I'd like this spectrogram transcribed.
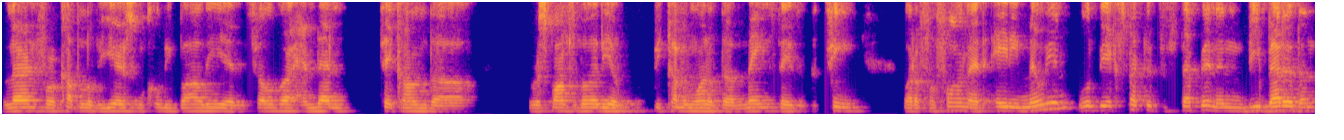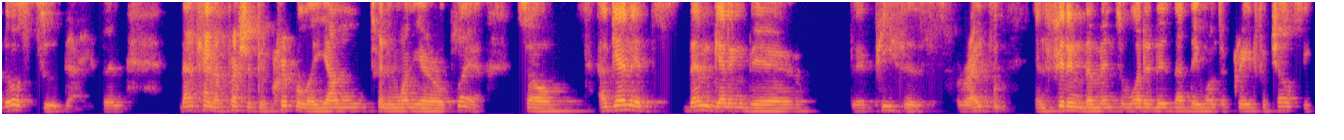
learn for a couple of years from Koulibaly and Silva, and then take on the responsibility of becoming one of the mainstays of the team. But a Fofana at 80 million would be expected to step in and be better than those two guys. And that kind of pressure could cripple a young 21 year old player. So again, it's them getting their their pieces right and fitting them into what it is that they want to create for Chelsea.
